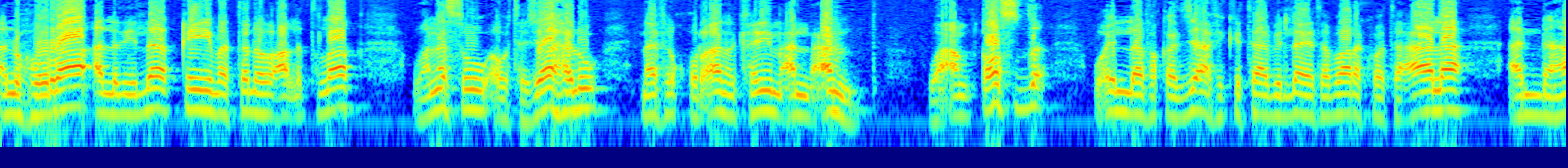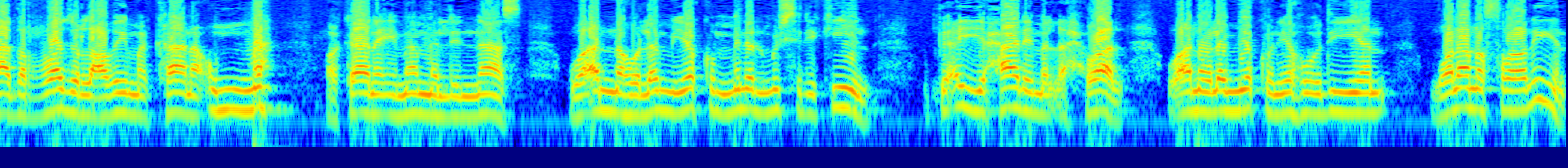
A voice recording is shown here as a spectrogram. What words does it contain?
الهراء الذي لا قيمة له على الإطلاق ونسوا أو تجاهلوا ما في القرآن الكريم عن عمد وعن قصد وإلا فقد جاء في كتاب الله تبارك وتعالى أن هذا الرجل العظيم كان أمة وكان إماما للناس وأنه لم يكن من المشركين بأي حال من الأحوال وأنه لم يكن يهوديا ولا نصرانيا.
